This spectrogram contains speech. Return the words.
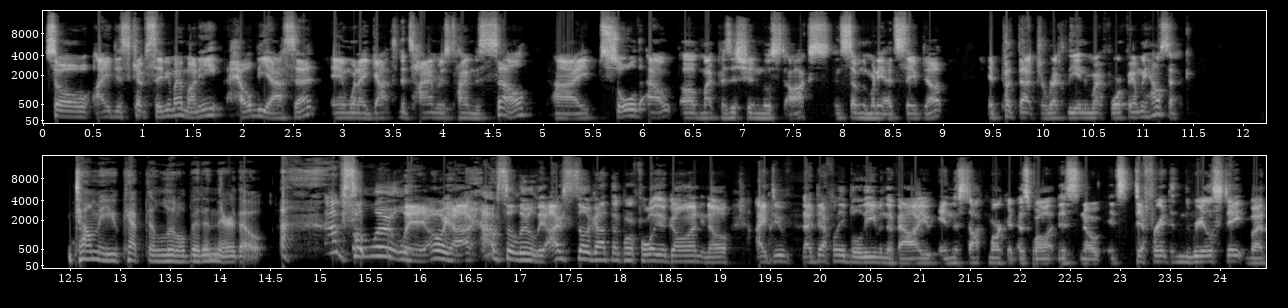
So I just kept saving my money, held the asset, and when I got to the time it was time to sell, I sold out of my position in those stocks and some of the money I'd saved up and put that directly into my four family house hack. Tell me you kept a little bit in there though. Absolutely. Oh yeah, absolutely. I've still got the portfolio going. You know, I do. I definitely believe in the value in the stock market as well. At this note, it's different than the real estate, but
